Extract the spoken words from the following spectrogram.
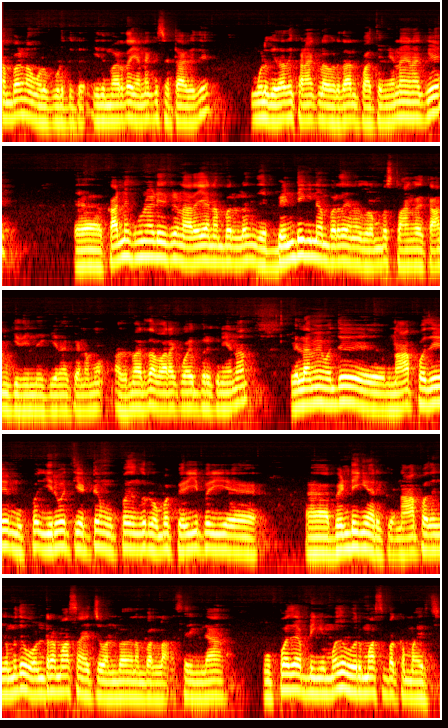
நம்பர் நான் உங்களுக்கு கொடுத்துட்டேன். இது மாதிரி தான் எனக்கு செட் ஆகுது. உங்களுக்கு ஏதாவது கணக்கில் வருதான்னு பார்த்துங்க ஏன்னா எனக்கு கண்ணுக்கு முன்னாடி இருக்கிற நிறைய நம்பரில் இந்த பெண்டிங் நம்பர் தான் எனக்கு ரொம்ப ஸ்ட்ராங்காக காமிக்குது இன்றைக்கி எனக்கு என்னமோ. அது மாதிரி தான் வரக்கு வாய்ப்பு இருக்குன்னு ஏன்னா எல்லாமே வந்து நாற்பது முப்பது இருபத்தி எட்டு முப்பதுங்கிறது ரொம்ப பெரிய பெரிய பெண்டிங்காக இருக்குது நாற்பதுங்கும்போது ஒன்றரை மாதம் ஆயிடுச்சு ஒன்பது நம்பர்லாம். சரிங்களா? முப்பது அப்படிங்கும்போது ஒரு மாதம் பக்கம் ஆயிடுச்சு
